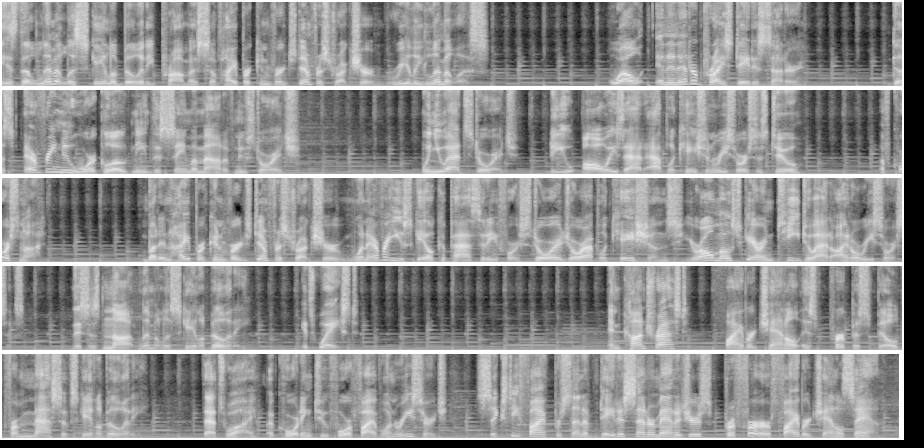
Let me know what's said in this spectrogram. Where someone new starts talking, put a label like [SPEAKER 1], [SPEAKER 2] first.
[SPEAKER 1] Is the limitless scalability promise of hyperconverged infrastructure really limitless? Well, in an enterprise data center, does every new workload need the same amount of new storage? When you add storage, do you always add application resources too? Of course not. But in hyperconverged infrastructure, whenever you scale capacity for storage or applications, you're almost guaranteed to add idle resources. This is not limitless scalability. It's waste. In contrast, Fibre Channel is purpose-built for massive scalability. That's why, according to 451 Research, 65% of data center managers prefer Fibre Channel SAN.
